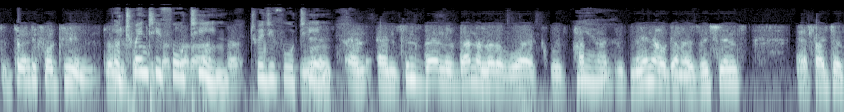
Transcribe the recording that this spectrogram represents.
2014. Or 2014? that's what I- 2014. Yes, and and since then we've done a lot of work. We've partnered Yeah. with many organizations uh, such as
